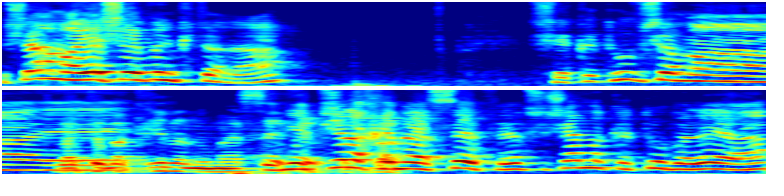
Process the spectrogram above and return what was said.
ושם יש אבן קטנה, שכתוב שם... ואתה מקריא לנו מהספר אני אקריא לכם מהספר, ששם כתוב עליה,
